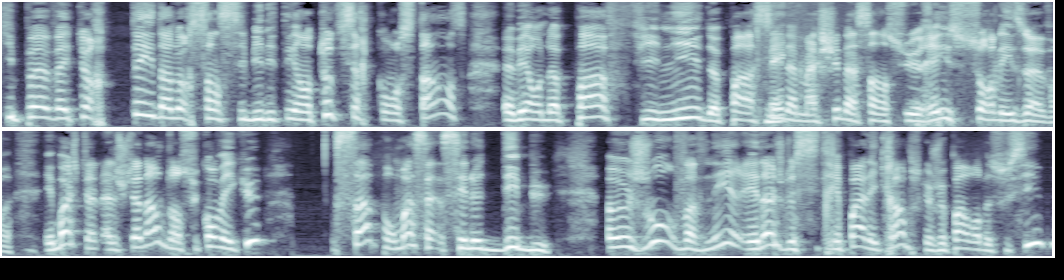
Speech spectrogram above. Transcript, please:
qui peuvent être heurtés dans leur sensibilité en toutes circonstances, eh bien, on n'a pas fini de passer Mais- la machine à censurer sur les œuvres. Et moi, je te, je te demande, j'en suis convaincu, ça, pour moi, c'est le début. Un jour va venir, et là, je ne le citerai pas à l'écran parce que je veux pas avoir de soucis,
